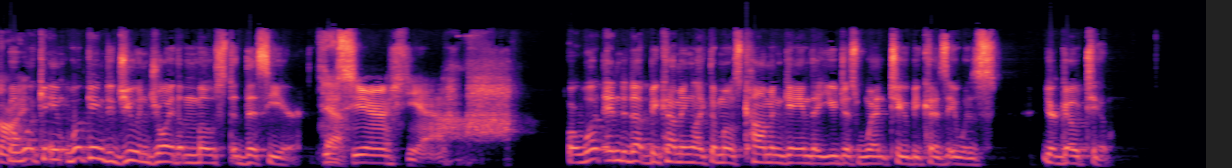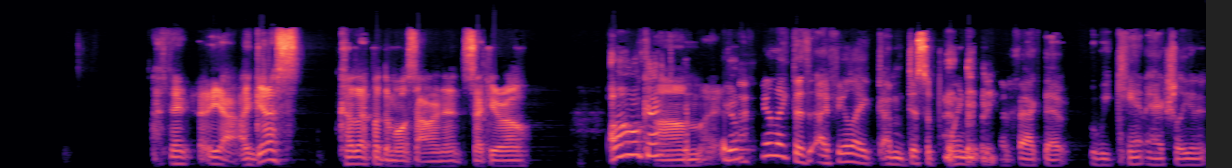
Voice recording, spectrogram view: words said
all But what game? What game did you enjoy the most this year, This year, yeah, or what ended up becoming like the most common game that you just went to because it was your go-to? I think yeah, I guess because I put the most hour in it, Sekiro. Oh, okay. Um, There you go. I feel like the I feel like I'm disappointed in the fact that we can't actually.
